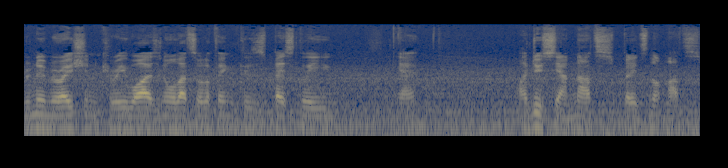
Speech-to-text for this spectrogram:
remuneration, career-wise, and all that sort of thing. Because basically, you know, I do sound nuts, but it's not nuts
